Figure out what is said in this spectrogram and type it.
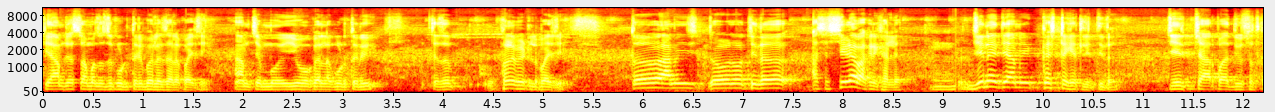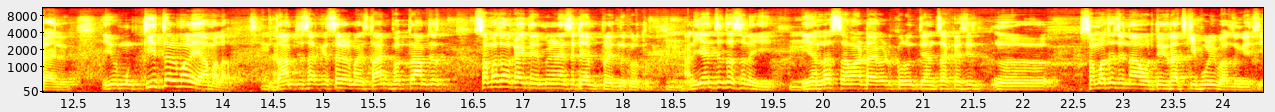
की आमच्या समाजाचं कुठंतरी भलं झालं पाहिजे. आमच्या मु युवकांना कुठंतरी त्याचं फळ भेटलं पाहिजे. तर आम्ही जवळजवळ तिथं अशा शिळ्या भाकरी खाल्ल्या. जे नाही ते आम्ही कष्ट घेतले तिथं. जे चार पाच दिवसात काय येऊ मग ती तळमळ आहे आम्हाला. तर आमच्यासारखे सरळ माणसं आम्ही फक्त आमच्या समाजाला काहीतरी मिळण्यासाठी आम्ही प्रयत्न करतो. आणि यांचं तसं नाही आहे. यांना समाज डायवर्ट करून त्यांचा कशी समाजाच्या नावावरती राजकीय पोळी भाजून घ्यायची.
